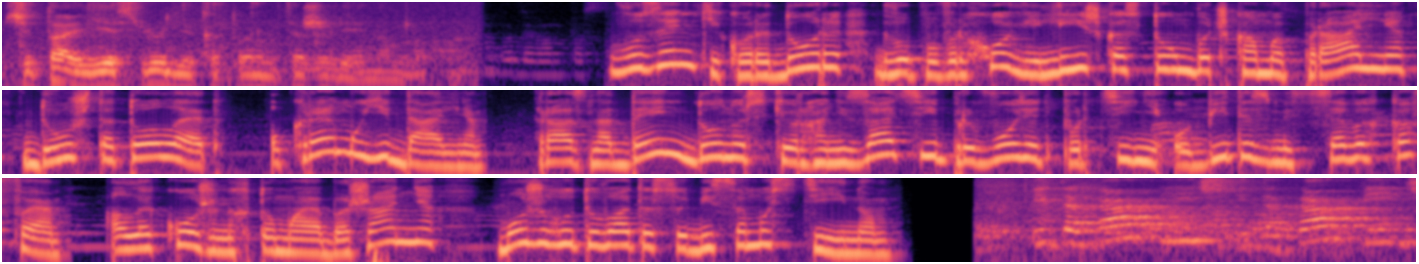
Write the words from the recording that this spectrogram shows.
считаю, есть люди, которым тяжелее намного. Вузенькі коридори, двоповерхові ліжка з тумбочками, пральня, душ та туалет, окремо їдальня. Раз на день донорські організації привозять порційні обіди з місцевих кафе, але кожен, хто має бажання, може готувати собі самостійно. І така піч, і така піч,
